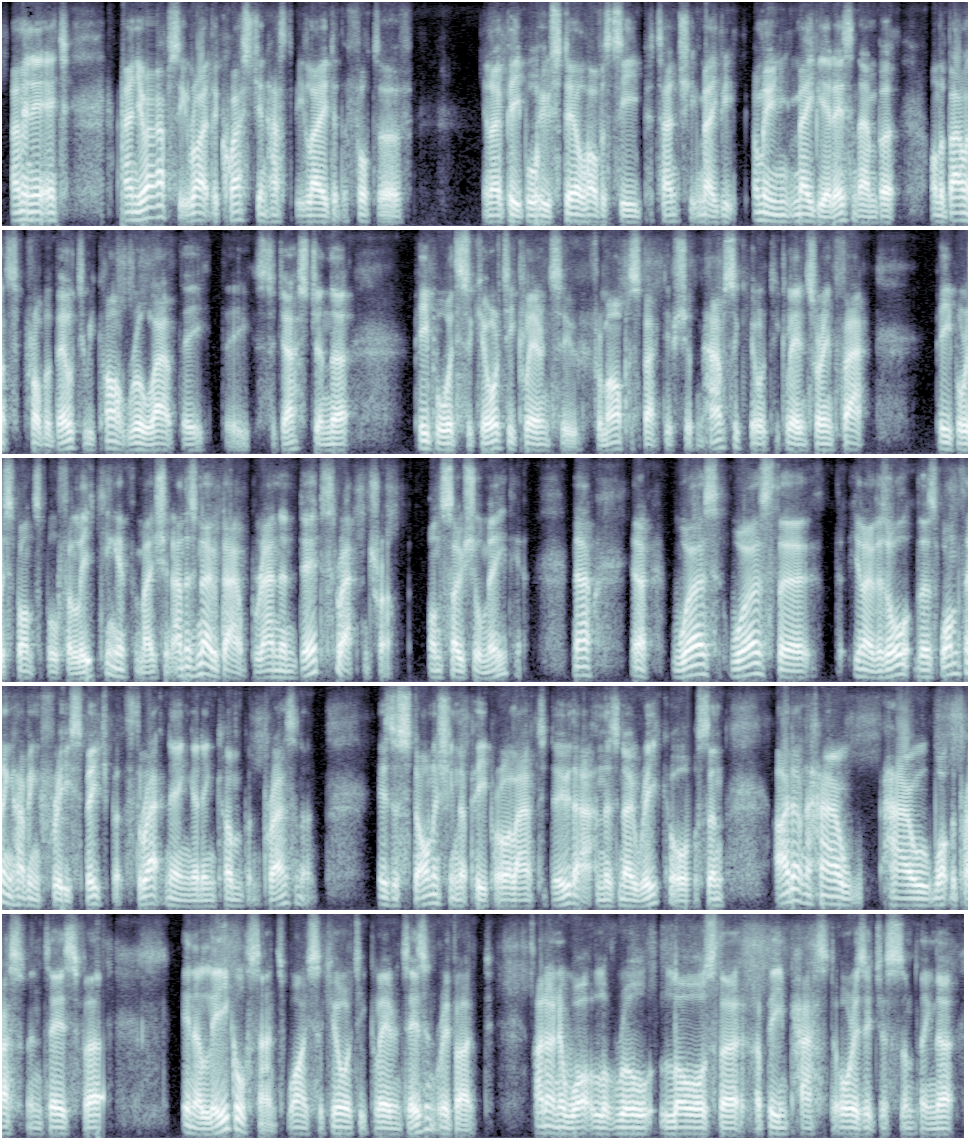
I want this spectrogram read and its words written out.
I mean it, it and you're absolutely right the question has to be laid at the foot of you know people who still obviously potentially maybe i mean maybe it isn't them but on the balance of probability, we can't rule out the, the suggestion that people with security clearance who, from our perspective, shouldn't have security clearance are in fact people responsible for leaking information. And there's no doubt Brennan did threaten Trump on social media. Now, you know, where's where's the you know, there's all there's one thing having free speech, but threatening an incumbent president is astonishing that people are allowed to do that and there's no recourse. And I don't know how how what the precedent is for, in a legal sense, why security clearance isn't revoked. I don't know what rule laws that are being passed, or is it just something that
